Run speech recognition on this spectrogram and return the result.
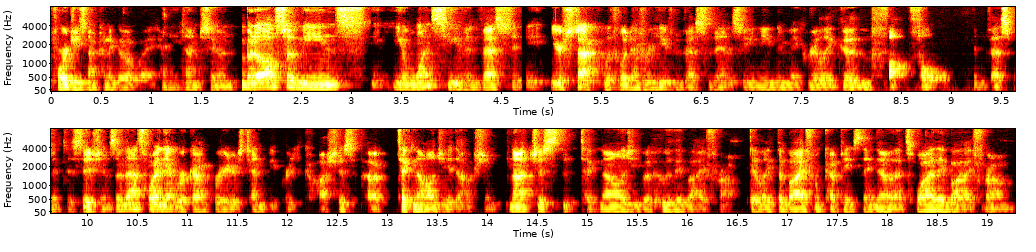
4G is not going to go away anytime soon. But it also means, you know, once you've invested, you're stuck with whatever you've invested in. So you need to make really good, and thoughtful investment decisions. And that's why network operators tend to be pretty cautious about technology adoption, not just the technology, but who they buy from. They like to buy from companies they know. That's why they buy from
